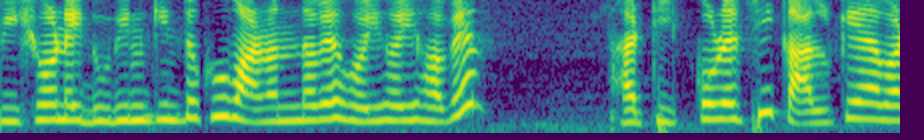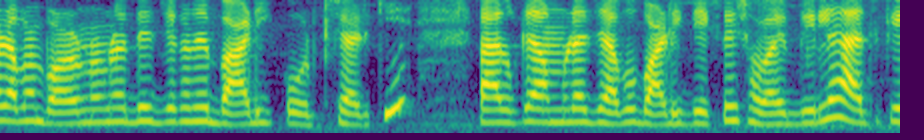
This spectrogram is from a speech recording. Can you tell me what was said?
ভীষণ, এই দুদিন কিন্তু খুব আনন্দ হবে হই হই হবে। আর ঠিক করেছি কালকে আবার আমার বড় ননদের যেখানে বাড়ি করছে আর কি কালকে আমরা যাব বাড়ি দেখতে সবাই মিলে আজকে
